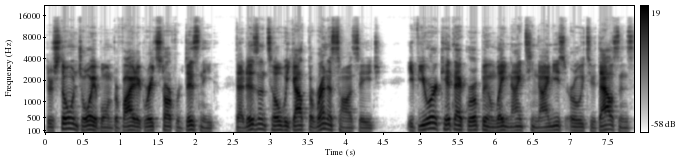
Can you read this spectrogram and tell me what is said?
they're still enjoyable and provide a great start for Disney. That is until we got the Renaissance age. If you were a kid that grew up in the late 1990s, early 2000s,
